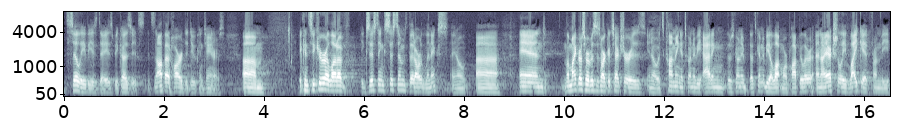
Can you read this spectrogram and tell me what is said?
silly these days because it's, it's not that hard to do containers. Um, it can secure a lot of existing systems that are Linux, you know, uh, and the microservices architecture is, you know, it's coming, it's going to be adding, there's going to, that's going to be a lot more popular, and I actually like it from the,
